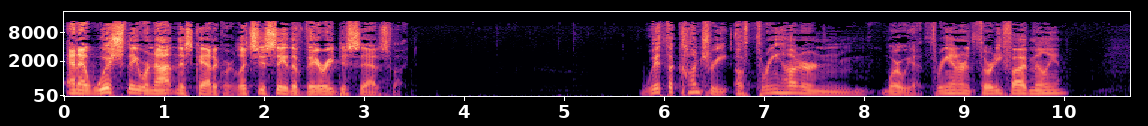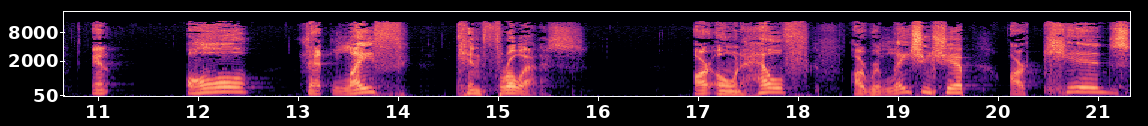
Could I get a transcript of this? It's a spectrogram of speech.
and I wish they were not in this category. Let's just say the very dissatisfied. with a country of 300 where are we at 335 million and all that life can throw at us our own health our relationship our kids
